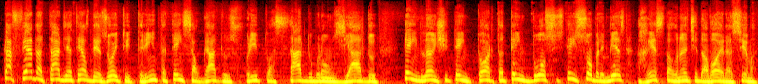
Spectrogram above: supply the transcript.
café da tarde até as dezoito e trinta, tem salgados frito, assado, bronzeado, tem lanche, tem torta, tem doces, tem sobremesa, restaurante da Vó Iracema,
